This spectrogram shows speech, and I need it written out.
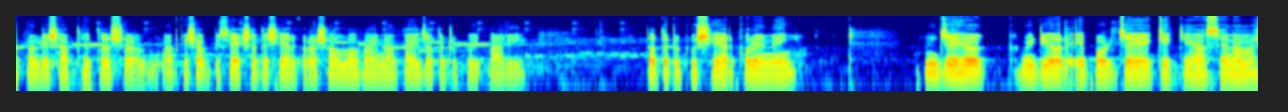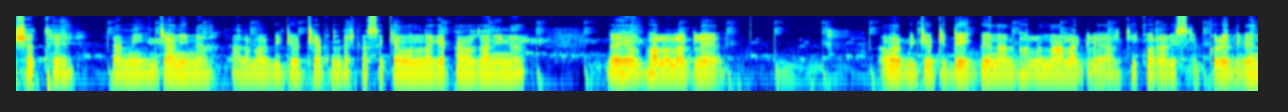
আপনাদের সাথে তো আর কি সব কিছু একসাথে শেয়ার করা সম্ভব হয় না, তাই যতটুকুই পারি ততটুকু শেয়ার করে নেই। যাই হোক, ভিডিওর এ পর্যায়ে কে কে আছেন আমার সাথে আমি জানি না, আর আমার ভিডিওটি আপনাদের কাছে কেমন লাগে তাও জানি না। যাই হোক, ভালো লাগলে আমার ভিডিওটি দেখবেন, আর ভালো না লাগলে আর কি করার স্কিপ করে দিবেন।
